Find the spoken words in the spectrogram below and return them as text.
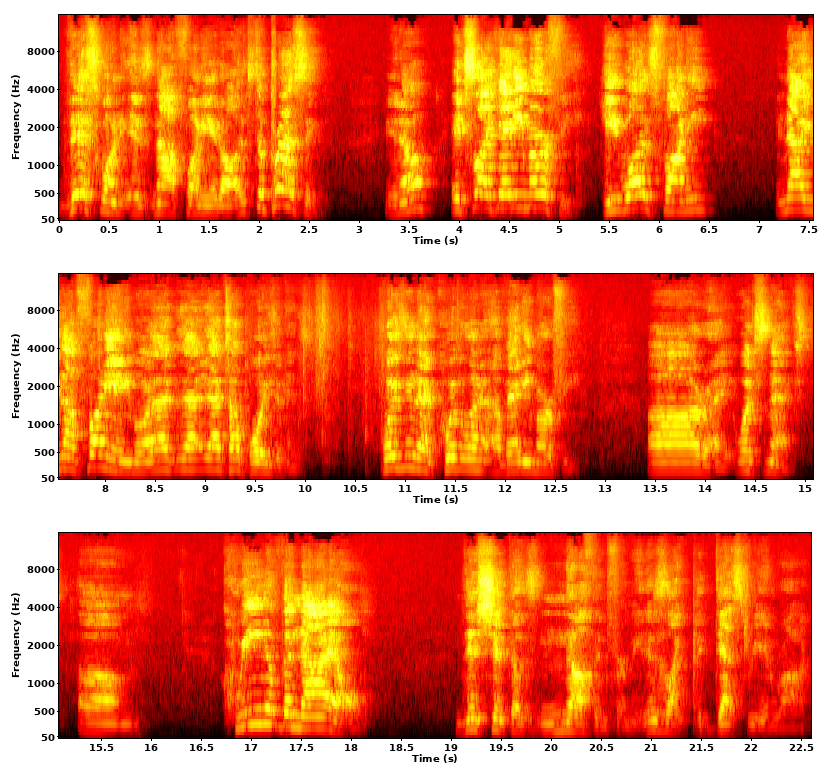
This one is not funny at all. It's depressing. You know? It's like Eddie Murphy. He was funny, and now he's not funny anymore. That, that, that's how Poison is. Poison is the equivalent of Eddie Murphy. All right, what's next? Um, Queen of the Nile. This shit does nothing for me. This is like pedestrian rock.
